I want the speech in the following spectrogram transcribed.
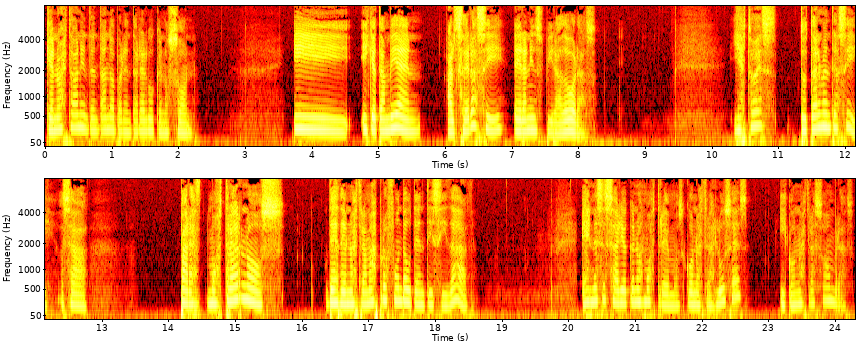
que no estaban intentando aparentar algo que no son. Y, y que también, al ser así, eran inspiradoras. Y esto es totalmente así. O sea, para mostrarnos desde nuestra más profunda autenticidad, es necesario que nos mostremos con nuestras luces y con nuestras sombras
